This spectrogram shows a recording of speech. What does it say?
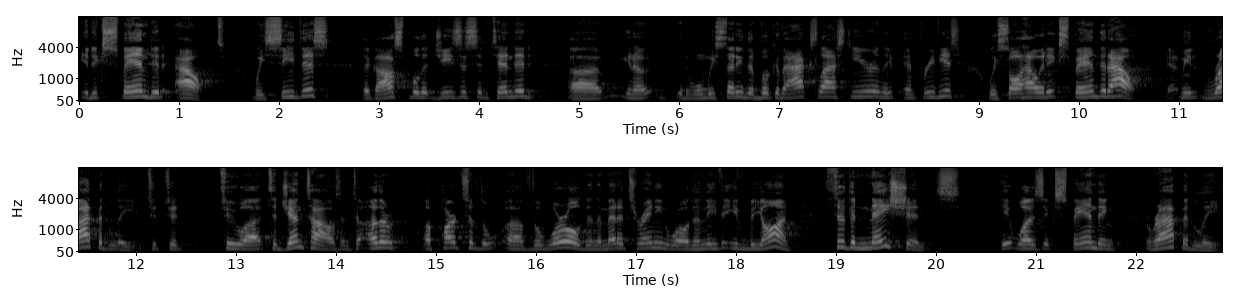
it expanded out. We see this, the gospel that Jesus intended. Uh, you know, when we studied the book of Acts last year and, the, and previous, we saw how it expanded out. I mean, rapidly to, to, to, uh, to Gentiles and to other uh, parts of the, of the world, in the Mediterranean world, and even, even beyond. To the nations, it was expanding rapidly.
